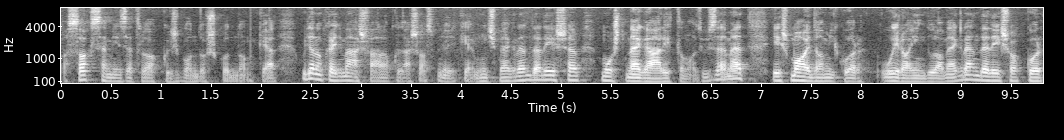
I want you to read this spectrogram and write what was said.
a szakszemélyzetről akkor is gondoskodnom kell. Ugyanakkor egy más vállalkozás azt mondja, hogy kérem, nincs megrendelésem, most megállítom az üzemet, és majd amikor újraindul a megrendelés, akkor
